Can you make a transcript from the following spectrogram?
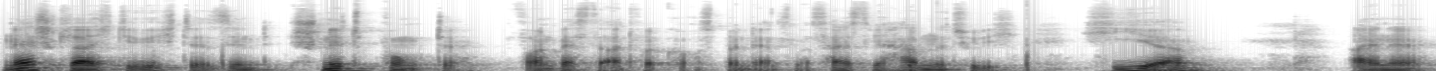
Nash-Gleichgewichte sind Schnittpunkte von bester Antwort-Korrespondenzen. Das heißt, wir haben natürlich hier eine,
